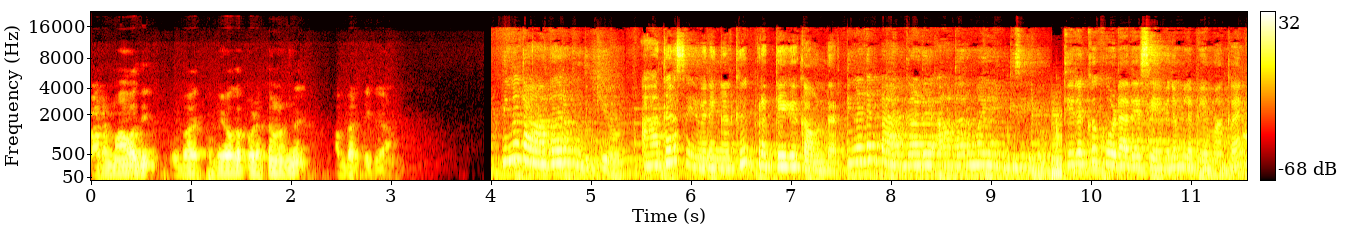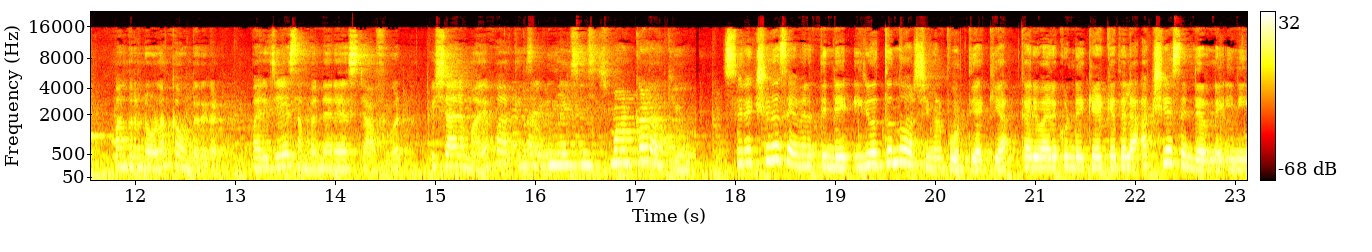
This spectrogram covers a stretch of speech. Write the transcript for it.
പരമാവധി ഉപ ഉപയോഗപ്പെടുത്തണമെന്ന് അഭ്യർത്ഥിക്കുകയാണ്. നിങ്ങളുടെ ആധാർ പുതുക്കിയോ? ആധാർ സേവനങ്ങൾക്ക് പ്രത്യേക കൗണ്ടർ നിങ്ങളുടെ പാൻ കാർഡ് ആധാറുമായി ലിങ്ക് ചെയ്തു? തിരക്ക് കൂടാതെ സേവനം ലഭ്യമാക്കാൻ പന്ത്രണ്ടോളം കൗണ്ടറുകൾ പരിചയ സമ്പന്നരായ സ്റ്റാഫുകൾ വിശാലമായ parking. Driving licence smart card ആക്കിയോ? സുരക്ഷിത സേവനത്തിന്റെ ഇരുപത്തൊന്ന് വർഷങ്ങൾ പൂർത്തിയാക്കിയ കരുവാരക്കുണ്ട് കിഴക്കേതല അക്ഷയ സെന്ററിന് ഇനി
